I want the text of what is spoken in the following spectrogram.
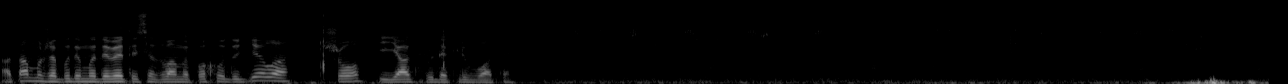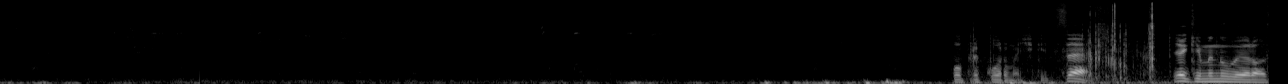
А там уже будемо дивитися з вами по ходу діла, що і як буде клювати. По прикормочці. Це, як і минулий раз,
